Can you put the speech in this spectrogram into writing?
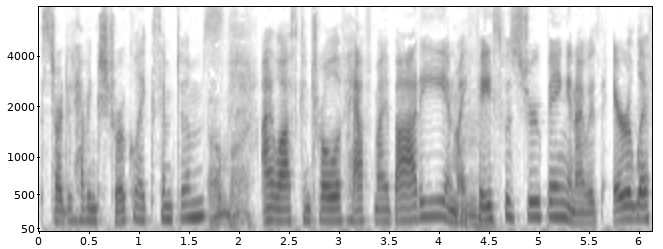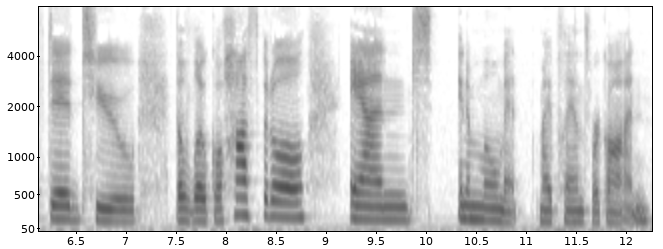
started having stroke like symptoms. Oh, my. Mm. I lost control of half my body and my face was drooping and I was airlifted to the local hospital. And in a moment, my plans were gone.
